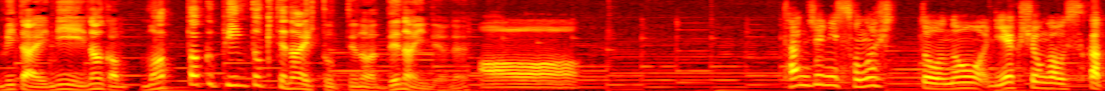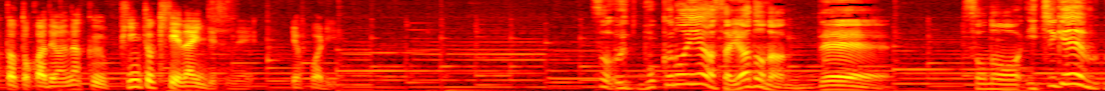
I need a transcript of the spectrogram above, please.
みたいになんか全くピンときてない人っていうのは出ないんだよね。ああ。単純にその人のリアクションが薄かったとかではなく、ピンときてないんですね。やっぱり。そう、う僕の家はさ、宿なんで、その1ゲーム、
